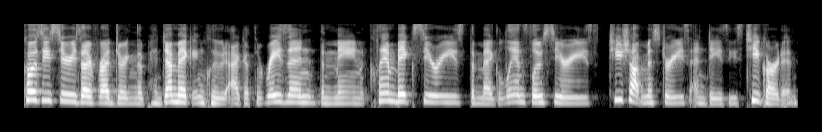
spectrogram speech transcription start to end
Cozy series I've read during the pandemic include Agatha Raisin, the Maine Clambake series, the Meg Langslow series, Tea Shop Mysteries, and Daisy's Tea Garden.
